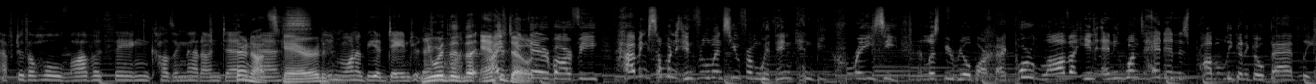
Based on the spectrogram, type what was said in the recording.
after the whole lava thing causing that undead. They're not mess. scared. I didn't want to be a danger to You were the, anyone. the antidote. I've been there, Barfy. Having someone influence you from within can be crazy. And let's be real, Barfbag. Pour lava in anyone's head and it's probably gonna go badly.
